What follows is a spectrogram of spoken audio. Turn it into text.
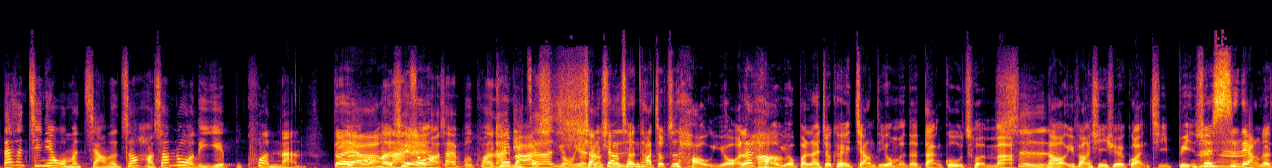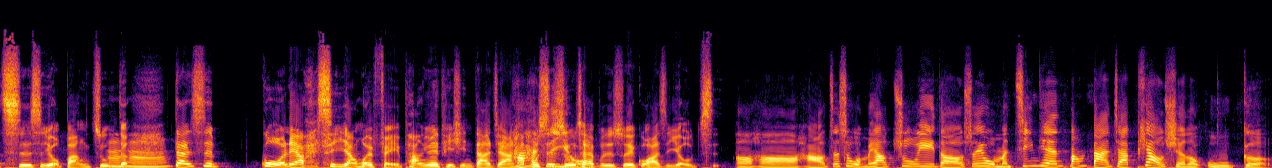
但是今天我们讲了之后，好像酪梨也不困难。对啊，而且说好像也不困难。你可以把它想象成它就是好油，那好油本来就可以降低我们的胆固醇嘛，是，然后预防心血管疾病，所以适量的吃是有帮助的。但是过量还是一样会肥胖，因为提醒大家，它不是蔬菜，不是水果，它是油脂。嗯哼，好，这是我们要注意的哦。所以我们今天帮大家票选了五个。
